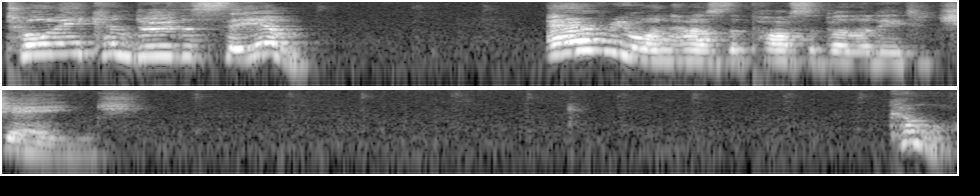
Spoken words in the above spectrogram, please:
Tony can do the same. Everyone has the possibility to change. Come on.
